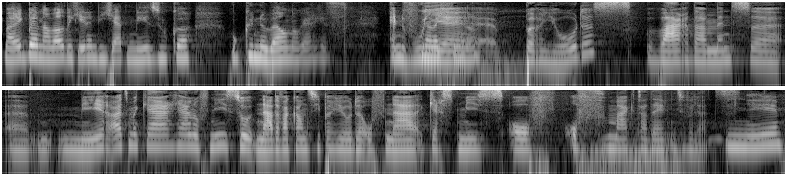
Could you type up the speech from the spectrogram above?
Maar ik ben dan wel degene die gaat meezoeken. Hoe kunnen we wel nog ergens... En voel je periodes waar dat mensen eh, meer uit elkaar gaan of niet? Zo na de vakantieperiode of na kerstmis? Of, of maakt dat eigenlijk niet zoveel uit? Nee.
